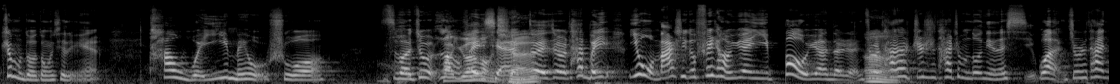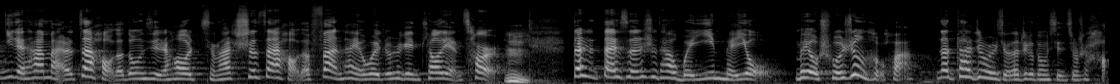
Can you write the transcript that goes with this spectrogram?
这么多东西里面，她唯一没有说是吧？就是浪费钱对，就是他唯一，因为我妈是一个非常愿意抱怨的人，就是她，的这是她这么多年的习惯，就是她，你给她买了再好的东西，然后请她吃再好的饭，她也会就是给你挑点刺儿。嗯，但是戴森是她唯一没有没有说任何话，那他就是觉得这个东西就是好。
